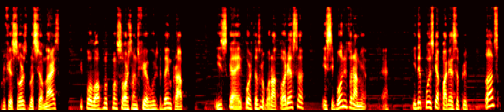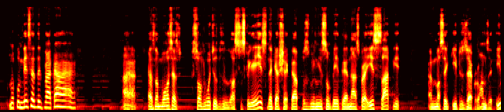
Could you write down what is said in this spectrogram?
professores profissionais que colocam no consórcio antiferrúgico da Embrapa. Isso que é a importância do laboratório, essa, esse monitoramento. Né? E depois que aparece a antes, no começo é devagar, ah, as amostras são muitos dos nossos clientes, né, que a check-up, os meninos são bem treinados para isso, sabe? A nossa equipe, os agrônomos aqui,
